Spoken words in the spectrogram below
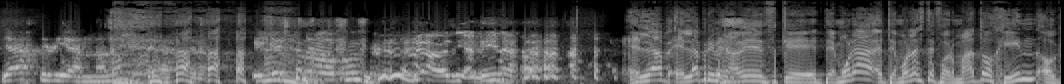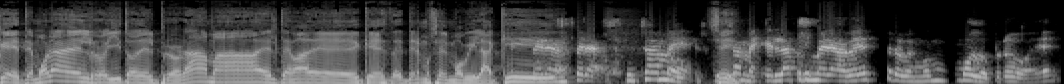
Ya estoy liando, ¿no? Espera, espera. Que yo esto no lo ¿Es la, es la primera vez que te mola, te mola este formato, Gin? ¿O qué? ¿Te mola el rollito del programa? El tema de que tenemos el móvil aquí. Espera, espera, escúchame, Sí. escúchame. Es la primera vez, pero vengo en modo pro, ¿eh?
